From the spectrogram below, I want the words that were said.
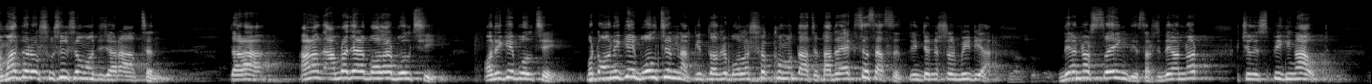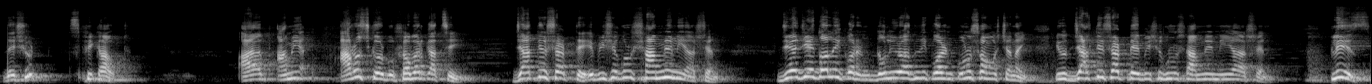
আমাদেরও সুশীল সমাজে যারা আছেন, যারা আমরা- যারা বলার বলছি, অনেকেই বলছে বাট অনেকেই বলছেন না, কিন্তু তাদের বলার সক্ষমতা আছে, তাদের অ্যাক্সেস আছে international media they are not saying this আসলে they are not actually speaking out they should speak out আর আমি আরজ করব সবার কাছেই, জাতীয় স্বার্থে এই বিষয়গুলো সামনে নিয়ে আসেন। যে যে দলই করেন, দলীয় রাজনীতি করেন, কোনো সমস্যা নাই, কিন্তু জাতীয় স্বার্থে এই বিষয়গুলো সামনে নিয়ে আসেন। প্লিজ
